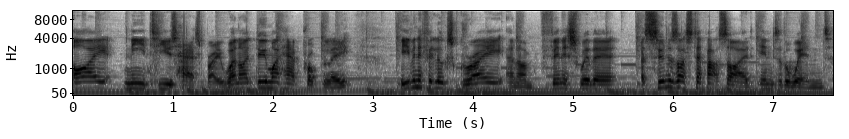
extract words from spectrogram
I need to use hairspray. When I do my hair properly, even if it looks grey and I'm finished with it, as soon as I step outside into the wind,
